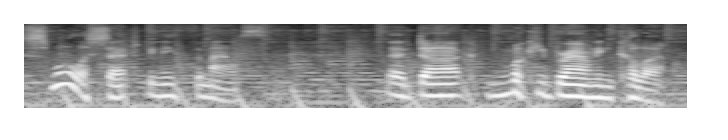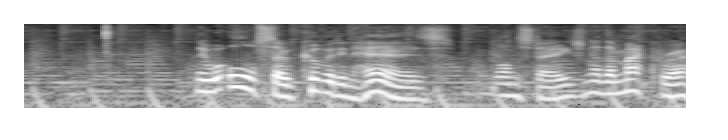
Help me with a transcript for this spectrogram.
smaller set beneath the mouth. They're dark, mucky brown in colour. They were also covered in hairs at one stage. Now, the Macra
